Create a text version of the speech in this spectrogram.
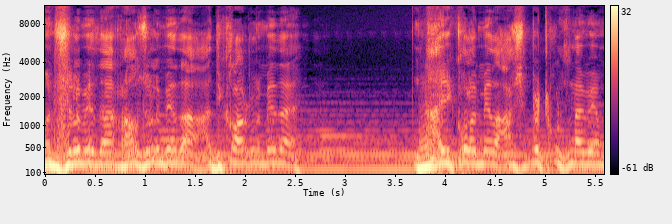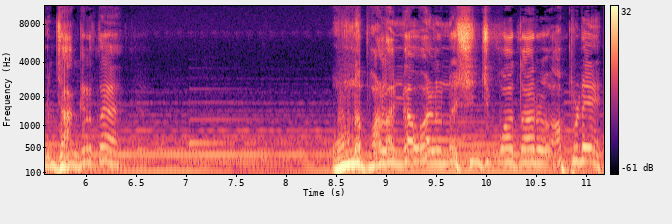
మనుషుల మీద రాజుల మీద అధికారుల మీద నాయకుల మీద ఆశ పెట్టుకుంటున్నావేమో జాగ్రత్త. ఉన్న ఫలంగా వాళ్ళు నశించిపోతారు. అప్పుడే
